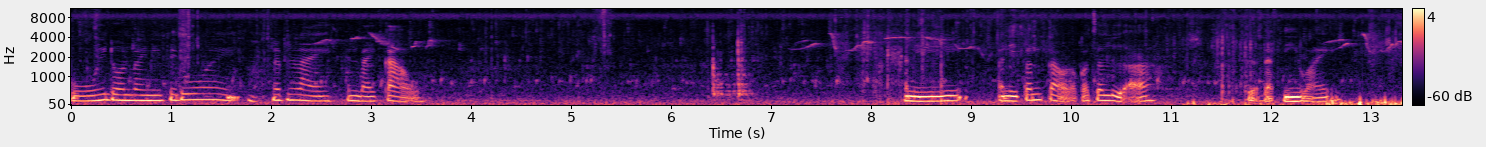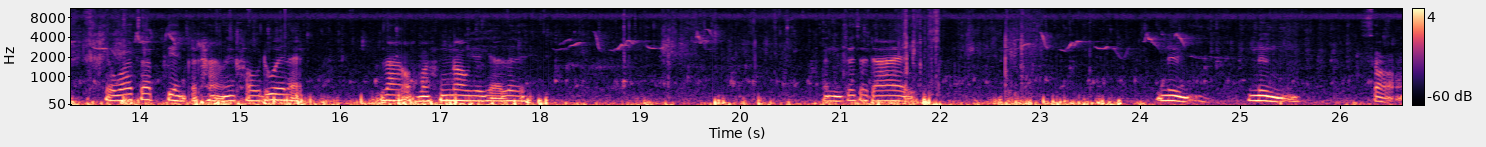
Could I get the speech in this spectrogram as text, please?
อ้ยโดนใบนี้ไปด้วย ไม่เป็นไร เป็นใบเก่า อันนี้ อันนี้ต้นเก่าเราก็จะเหลือ เหลือแบบนี้ไว้ เดี๋ยวว่าจะเปลี่ยนกระถางให้เขาด้วยแหละลากออกมาข้างนอกเยอะแยะเลย อันนี้ก็จะได้หนึ่ง หนึ่ง สอง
